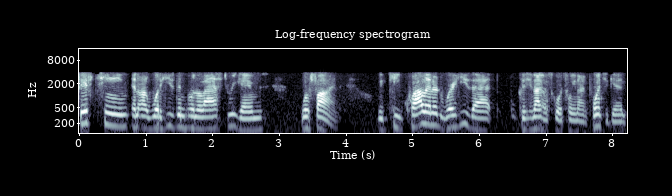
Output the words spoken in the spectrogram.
15, and on what he's been doing the last three games, we're fine. We keep Kawhi Leonard where he's at because he's not going to score 29 points again.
